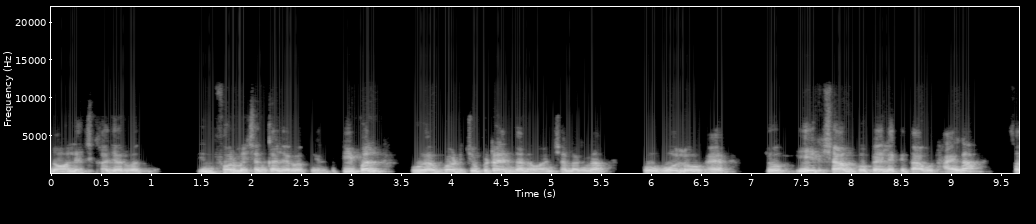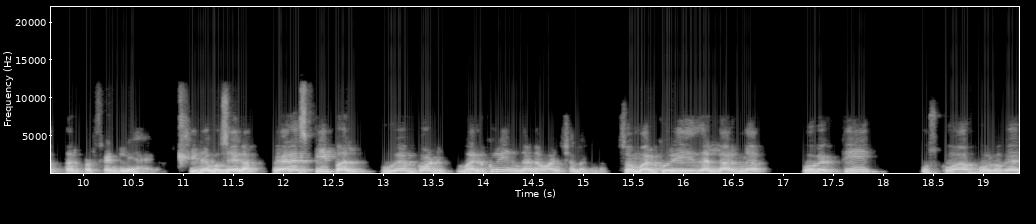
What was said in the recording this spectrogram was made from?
नॉलेज का ज़रूरत इंफॉर्मेशन का ज़रूरत नहीं रहती। People Jupiter in the navamsha lagna वो वो लोग हैं जो एक शाम को पहले किताब उठाएगा, सत्तर परसेंट ले आएगा, सीधे घुसेगा। Whereas people who have got Mercury in the navamsha lagna so Mercury is a learner वो व्यक्ति, उसको आप बोलोगे,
